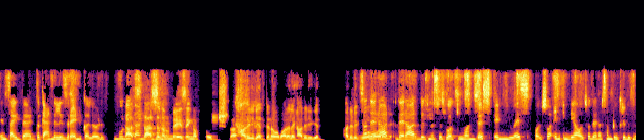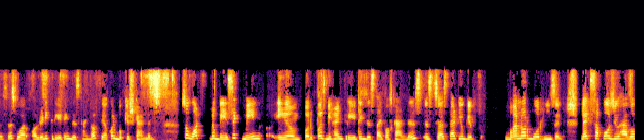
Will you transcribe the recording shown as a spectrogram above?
inside that. The candle is red colored. woody That's kind that's of an amazing approach. How did you get to know about it? Like, how did you get? How did you So there are it? there are businesses working on this in US also in India also there are some two three businesses who are already creating this kind of they are called bookish candles. So what the basic main um, purpose behind creating this type of candles is just that you give one or more reason. Like suppose you have a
